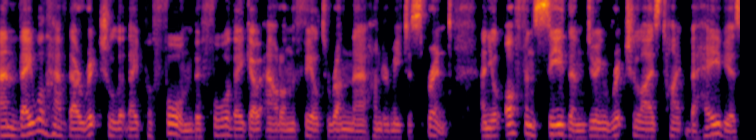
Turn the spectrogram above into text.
And they will have their ritual that they perform before they go out on the field to run their 100 meter sprint. And you'll often see them doing ritualized type behaviors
